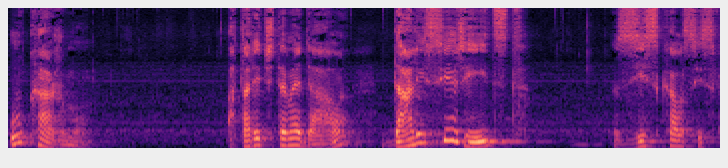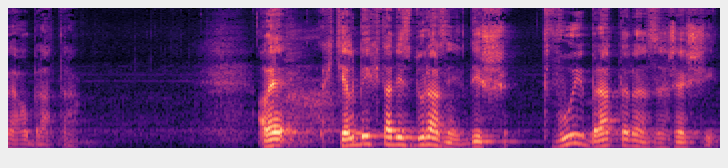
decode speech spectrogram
ukáž mu. A tady čteme dál, dali si říct, získal si svého bratra. Ale chtěl bych tady zdůraznit, když tvůj bratr zhřeší,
